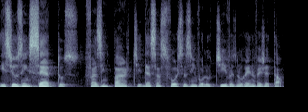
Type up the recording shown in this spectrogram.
E se os insetos fazem parte dessas forças involutivas no reino vegetal.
